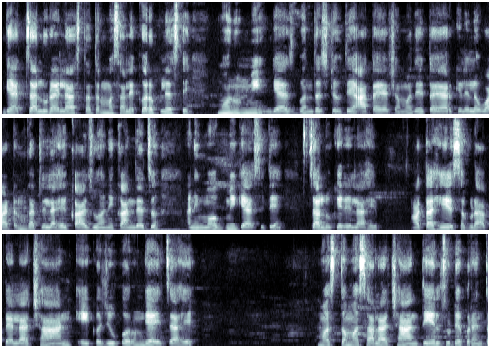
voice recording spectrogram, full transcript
गॅस चालू राहिला असता तर मसाले करपले असते. म्हणून मी गॅस बंदच ठेवते. आता याच्यामध्ये तयार केलेलं वाटण घातलेलं आहे काजू आणि कांद्याचं आणि मग मी गॅस इथे चालू केलेला आहे. आता हे सगळं आपल्याला छान एकजीव करून घ्यायचं आहे. मस्त मसाला छान तेल सुटेपर्यंत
